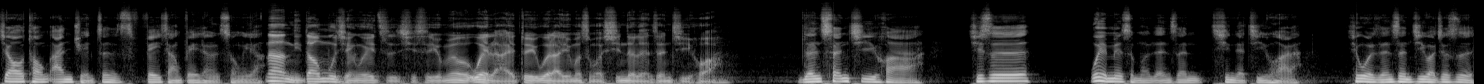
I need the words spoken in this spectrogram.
交通安全真的是非常非常的重要。那你到目前为止，其实有没有未来？对于未来有没有什么新的人生计划？人生计划，其实我也没有什么人生新的计划了。其实我的人生计划就是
